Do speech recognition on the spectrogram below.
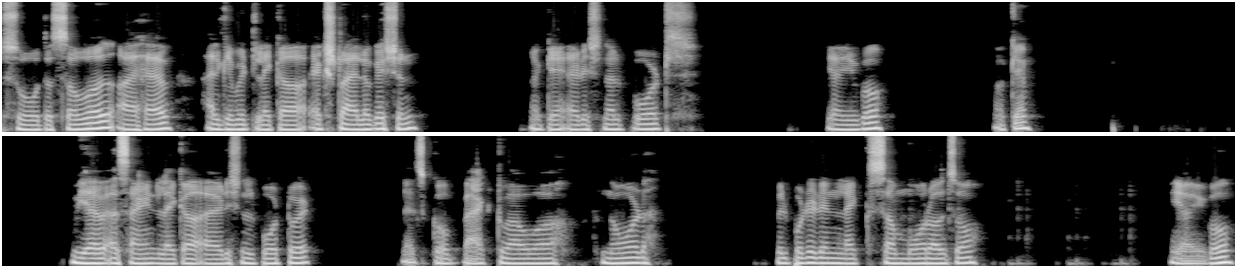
So the server i have i'll give it like a extra allocation. Okay additional ports. Here you go. Okay we have assigned like a additional port to it. Let's go back to our node. We'll put it in like some more also. Here you go.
